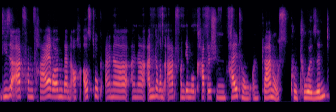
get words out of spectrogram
diese Art von Freiräumen dann auch Ausdruck einer, einer anderen Art von demokratischen Haltung und Planungskultur sind.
